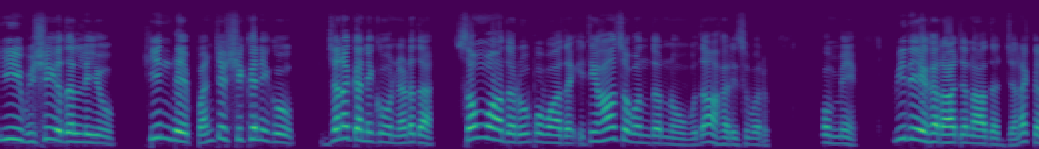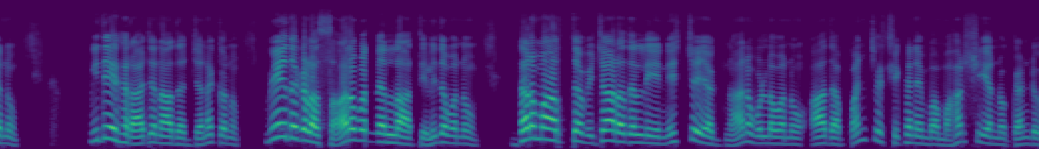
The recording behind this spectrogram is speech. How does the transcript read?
ಈ ವಿಷಯದಲ್ಲಿಯೂ ಹಿಂದೆ ಪಂಚಶಿಖನಿಗೂ ಜನಕನಿಗೂ ನಡೆದ ಸಂವಾದ ರೂಪವಾದ ಇತಿಹಾಸವೊಂದನ್ನು ಉದಾಹರಿಸುವರು. ಒಮ್ಮೆ ವಿದೇಹರಾಜನಾದ ಜನಕನು ವಿದೇಹರಾಜನಾದ ಜನಕನು ವೇದಗಳ ಸಾರವನ್ನೆಲ್ಲ ತಿಳಿದವನು, ಧರ್ಮಾರ್ಥ ವಿಚಾರದಲ್ಲಿ ನಿಶ್ಚಯ ಜ್ಞಾನವುಳ್ಳವನು, ಆದ ಪಂಚಶಿಖನೆಂಬ ಮಹರ್ಷಿಯನ್ನು ಕಂಡು,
